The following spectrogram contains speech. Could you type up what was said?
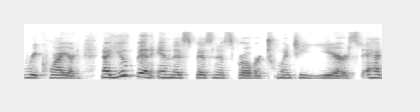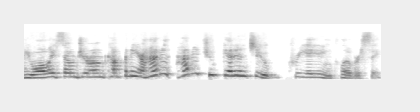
required. Now, you've been in this business for over 20 years. Have you always owned your own company, or how did how did you get into creating Cloverseed?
